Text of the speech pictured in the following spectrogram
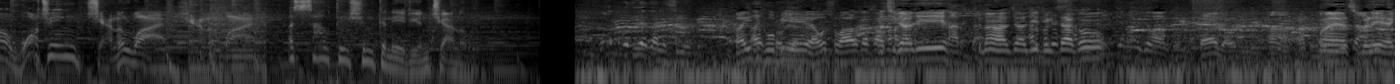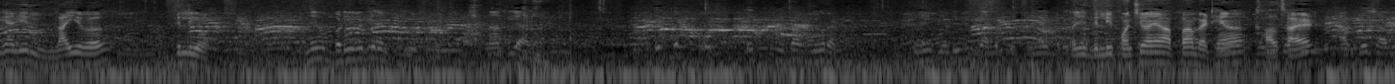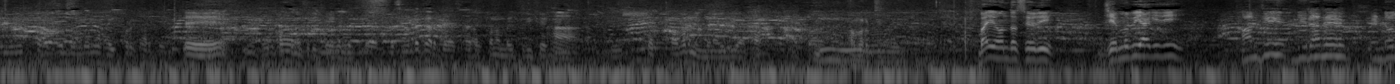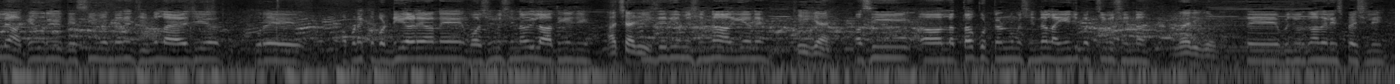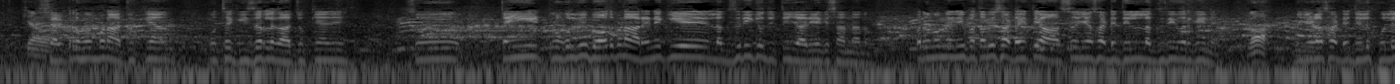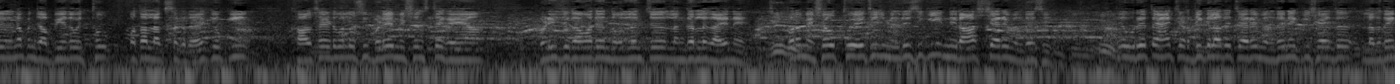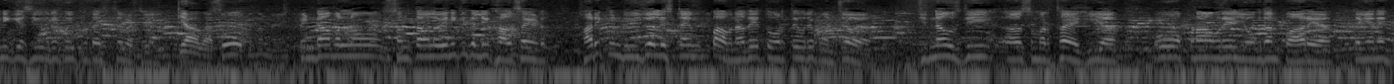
are watching Channel Y. Channel Y, a South Asian Canadian channel. ਬਹੁਤ ਵਧੀਆ ਗੱਲ ਸੀ ਉਹ ਬਾਈ ਦੀ ਖੂਬੀ ਇਹ ਆ ਉਹ ਸਵਾਲ ਦਾ ਸਤਿ ਸ਼੍ਰੀ ਅਕਾਲ ਜੀ ਕਿਦਾਂ ਹਾਲ ਚਾਲ ਜੀ ਠੀਕ ਠਾਕ ਹੋ ਤਰੀਕੇ ਨਾਲ ਜਵਾਬ ਦਿਓ। ਕਹਿ ਜਾਓ ਜੀ ਹਾਂ ਆਪਾਂ ਇਸ ਵੇਲੇ ਹੈਗੇ ਆ ਜੀ ਲਾਈਵ ਦਿੱਲੀੋਂ ਨਹੀਂ ਉਹ ਬੜੀ ਵਧੀਆ ਇੰਟਰਵਿਊ ਨਾਂਦੀ ਆ ਜਾ ਇੱਕ ਇੱਕ ਤਾਂ ਹੋਰ ਹੈ ਇਹ ਜਿਹੜੀ ਵੀ ਗੱਲ ਪੁੱਛੀ ਹੈ ਬੜੀ ਜੀ ਦਿੱਲੀ ਪਹੁੰਚੇ ਹੋਏ ਆ ਆਪਾਂ ਬੈਠੇ ਆ ਖਾਲਸਾ ਐਡ ਆਪਦੇ ਸ਼ਾਦੀ ਨੂੰ ਕਰਦੇ ਬੰਦੇ ਨੂੰ ਹਾਈਪਰ ਕਰਦੇ ਤੇ ਪਸੰਦ ਕਰਦੇ ਆ ਸਾਰੇ ਆਪਣਾ ਬਈ ਤਰੀਕੇ ਹਾਂ। ਖਬਰ ਨਹੀਂ ਬਣਾਈ ਦੀ ਆਪਾਂ। ਖਬਰ ਬਾਈ ਹੁਣ ਦੱਸਿਓ ਜੀ ਜਿਮ ਵੀ ਆ ਗਈ ਜੀ? ਹਾਂਜੀ ਵੀਰਾਂ ਨੇ ਪਿੰਡੋਂ ਲਿਆ ਕੇ ਉਰੇ ਦੇਸੀ ਬੰਦੇ ਨੇ ਜਿਮ ਲਾਇਆ ਜੀ ਉਰੇ ਆਪਣੇ ਕਬੱਡੀ ਵਾਲਿਆਂ ਨੇ ਵਾਸ਼ਿੰਗ ਮਸ਼ੀਨਾਂ ਵੀ ਲਾਤੀਆਂ ਜੀ। ਅੱਛਾ ਜੀ। ਪੀਜ਼ੇ ਦੀਆਂ ਮਸ਼ੀਨਾਂ ਆ ਗਈਆਂ ਨੇ। ਠੀਕ ਹੈ। ਅਸੀਂ ਲੱਤਾਂ ਘੁੱਟਣ ਨੂੰ ਮਸ਼ੀਨਾਂ ਲਾਈਆਂ ਜੀ 25 ਮਸ਼ੀਨਾਂ। ਵੈਰੀ ਗੁੱਡ ਤੇ ਬਜ਼ੁਰਗਾਂ ਦੇ ਲਈ ਸਪੈਸ਼ਲੀ। ਸ਼ੈਲਟਰ ਹੋਮ ਬਣਾ ਚੁੱਕੇ ਆ ਉੱਥੇ ਗੀਜ਼ਰ ਲਗਾ ਚੁੱਕੇ ਆ ਜੀ। ਸੋ ਕਈ ਟ੍ਰੋਲ ਵੀ ਬਹੁਤ ਬਣਾ ਰਹੇ ਨੇ ਕਿ ਇਹ ਲਗਜ਼ਰੀ ਕਿਉਂ ਦਿੱਤੀ ਜਾ ਰਹੀ ਹੈ ਕਿਸਾਨਾਂ ਨੂੰ? ਪਰ ਉਹਨਾਂ ਨੂੰ ਨਹੀਂ ਪਤਾ ਵੀ ਸਾਡਾ ਇਤਿਹਾਸ ਜਾਂ ਸਾਡੇ ਦਿਲ ਲਗਜ਼ਰੀ ਵਰਗੇ ਨੇ। ਵਾਹ। ਵੀ ਜਿਹੜਾ ਸਾਡੇ ਦਿਲ ਖੁੱਲੇ ਨੇ ਨਾ ਪੰਜਾਬੀਆਂ ਤੋਂ ਇੱਥੋਂ ਪਤਾ ਲੱਗ ਸਕਦਾ ਹੈ ਕਿਉਂਕਿ ਖਾਲਸਾ ਏਡ ਵੱਲੋਂ ਅਸੀਂ ਬੜੇ ਮਿਸ਼ਨਸ ਤੇ ਗਏ ਆ ਬੜੀ ਜਗ੍ਹਾਵਾਂ ਤੇ ਅੰਦੋਲਨ 'ਚ ਲੰਗਰ ਲਗਾਏ ਨੇ। ਪਰ ਹਮੇਸ਼ਾ ਉੱਥੋਂ ਇਹ ਚੀਜ਼ ਮਿਲਦੀ ਸੀ ਕਿ ਨਿਰਾਸ਼ ਚਿਹਰੇ ਮਿਲਦੇ ਸੀ। ਤੇ ਉਰੇ ਤਾਂ ਐ ਚੜ੍ਹਦੀ ਕਲਾ ਦੇ ਚਿਹਰੇ ਮਿਲਦੇ ਨੇ ਕਿ ਸ਼ਾਇਦ ਲੱਗਦਾ ਹੀ ਨਹੀਂ ਕਿ ਅਸੀਂ ਉਰੇ ਕੋਈ ਪ੍ਰੋਟੈਸਟ ਤੇ ਬੈਠੇ ਹਾਂ। ਕੀ ਬਾਤ ਸੋ ਪਿੰਡਾਂ ਵੱਲੋਂ ਸੰਗਤਾਂ ਵੱਲੋਂ ਇਹ ਨਹੀਂ ਕਿ ਇਕੱਲੀ ਖਾਲਸਾ ਏਡ ਹਰ ਇੱਕ ਇੰਡੀਵਿਜੂਅਲ ਇਸ ਟਾਈਮ ਭਾਵਨਾ ਦੇ ਤੌਰ ਤੇ ਉਰੇ ਪਹੁੰਚਿਆ ਹੋਇਆ ਜਿੰਨਾ ਉਸ ਦੀ ਸਮਰੱਥਾ ਹੈਗੀ ਆ ਉਹ ਆਪਣਾ ਉਰੇ ਯੋਗਦਾਨ ਪਾ ਰਿਹਾ ਕਈਆਂ ਨੇ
